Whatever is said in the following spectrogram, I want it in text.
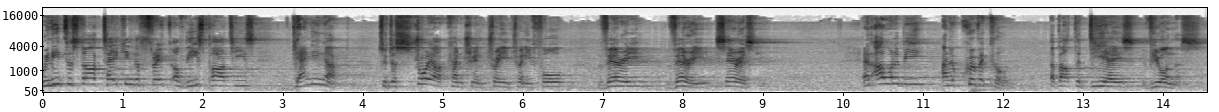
we need to start taking the threat of these parties ganging up to destroy our country in 2024 very, very seriously. And I want to be unequivocal about the DA's view on this.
